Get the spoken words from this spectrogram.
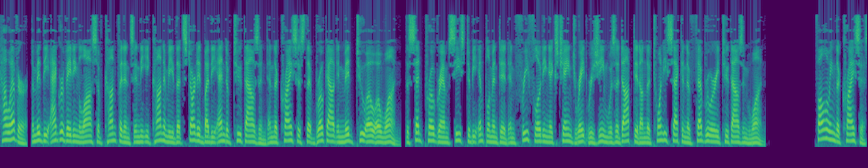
However, amid the aggravating loss of confidence in the economy that started by the end of 2000 and the crisis that broke out in mid-2001, the said program ceased to be implemented and free-floating exchange rate regime was adopted on the 22nd of February 2001. Following the crisis,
